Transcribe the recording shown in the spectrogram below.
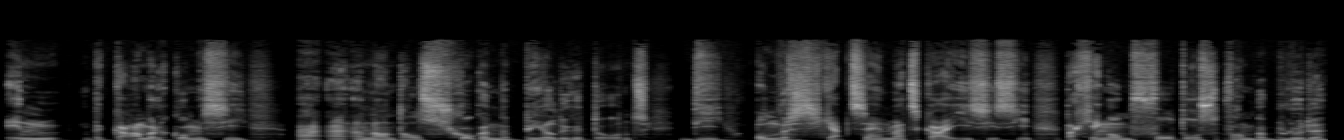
in de Kamercommissie eh, een aantal schokkende beelden getoond die onderschept zijn met KICC. Dat ging om foto's van bebloede,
